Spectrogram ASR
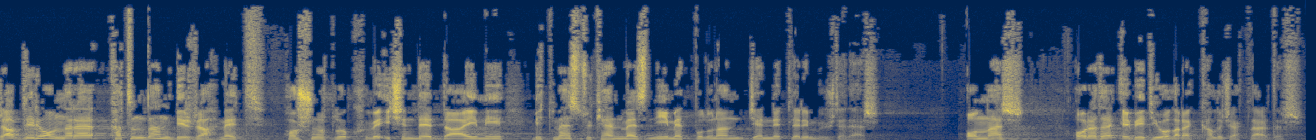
Rableri onlara katından bir rahmet, hoşnutluk ve içinde daimi, bitmez tükenmez nimet bulunan cennetleri müjdeler. Onlar, orada ebedi olarak kalacaklardır.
